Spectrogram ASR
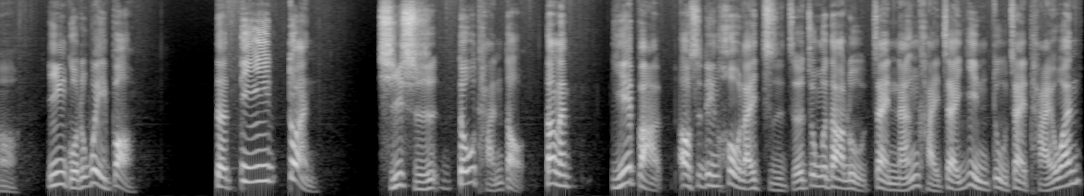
哦，英国的《卫报》的第一段，其实都谈到，当然也把奥斯汀后来指责中国大陆在南海、在印度、在台湾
